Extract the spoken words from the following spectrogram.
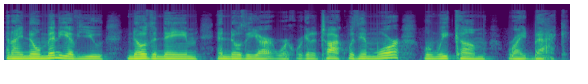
And I know many of you know the name and know the artwork. We're going to talk with him more when we come right back.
